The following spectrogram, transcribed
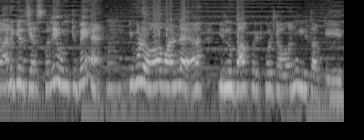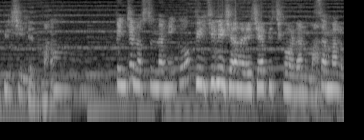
వాడికిలు చేసుకొని ఉంటిమే. ఇప్పుడు వాళ్ళే ఇల్లు బాగా పెట్టుకుంటావు అని తనకి పిలిచిండేది మా ఆ. పింఛన్ వస్తుందా మీకు? పిలిచి చేపించుకోండి అమ్మా సమ్మలు.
